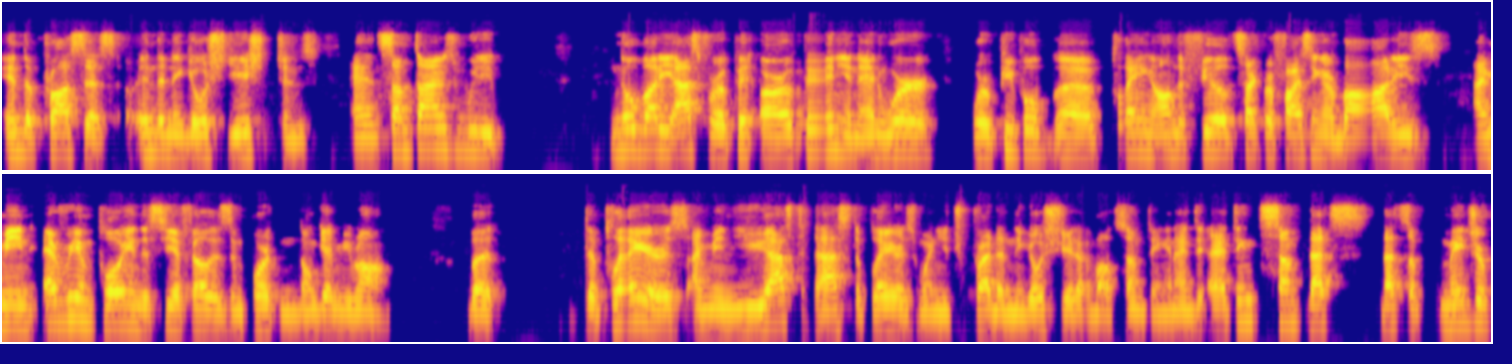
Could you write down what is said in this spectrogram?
in the process in the negotiations. And sometimes we nobody asks for our opinion and we're we're people uh, playing on the field sacrificing our bodies. I mean every employee in the cfl is important don't get me wrong. But the players i mean you have to ask the players when you try to negotiate about something. And i, th- I think some that's that's a major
